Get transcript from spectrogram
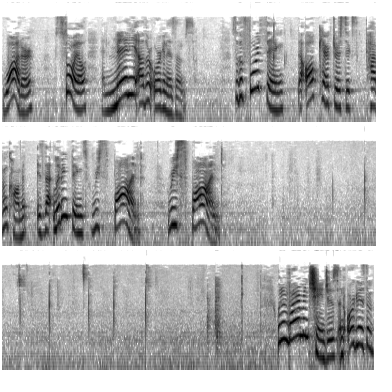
water, soil, and many other organisms. So the fourth thing that all characteristics have in common is that living things respond. Respond. When environment changes, an organism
